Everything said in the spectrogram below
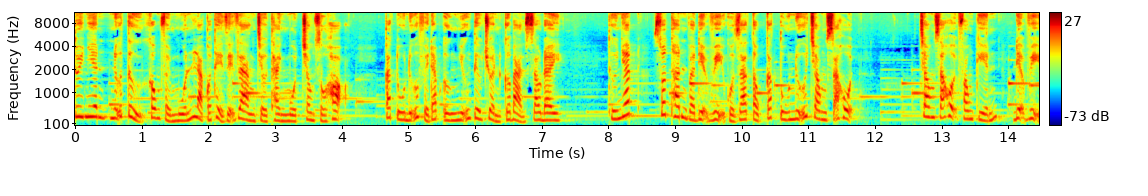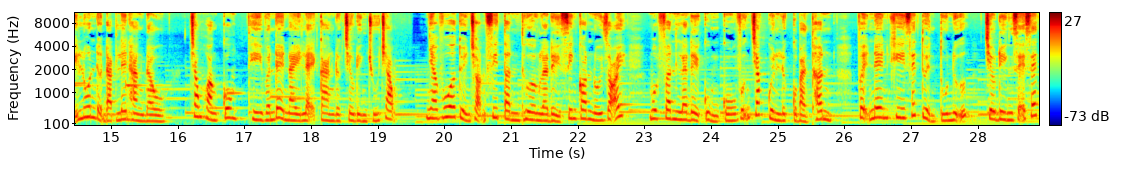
tuy nhiên nữ tử không phải muốn là có thể dễ dàng trở thành một trong số họ. Các tú nữ phải đáp ứng những tiêu chuẩn cơ bản sau đây. Thứ nhất, xuất thân và địa vị của gia tộc các tú nữ trong xã hội. Trong xã hội phong kiến, địa vị luôn được đặt lên hàng đầu, trong hoàng cung thì vấn đề này lại càng được triều đình chú trọng. Nhà vua tuyển chọn phi tần thường là để sinh con nối dõi, một phần là để củng cố vững chắc quyền lực của bản thân. Vậy nên khi xét tuyển tú nữ, triều đình sẽ xét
